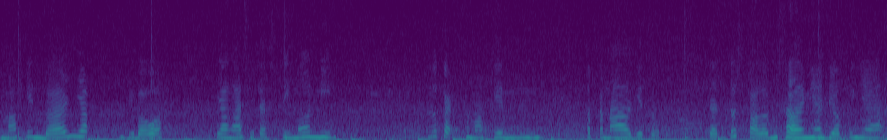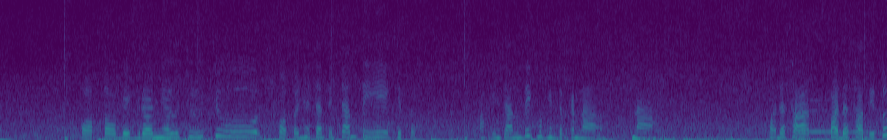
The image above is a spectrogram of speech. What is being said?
Semakin banyak di bawah yang ngasih testimoni itu kayak semakin terkenal gitu. Dan terus kalau misalnya dia punya foto backgroundnya lucu-lucu fotonya cantik-cantik gitu makin cantik makin terkenal. Nah pada saat pada saat itu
